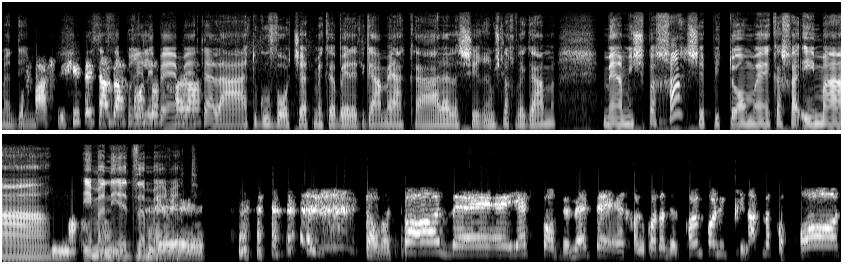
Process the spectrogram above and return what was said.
מדהים. ההופעה השלישית אז הייתה תספרי לי בהפרטות באמת חלה. על התגובות שאת מקבלת, גם מהקהל על השירים שלך וגם מהמשפחה, שפתאום אה, ככה אימא, נכון. אימא נהיית זמרת. טוב, אז פה זה, יש פה באמת אה, חלוקות הדעות. קודם כל, מבחינת לקוחות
